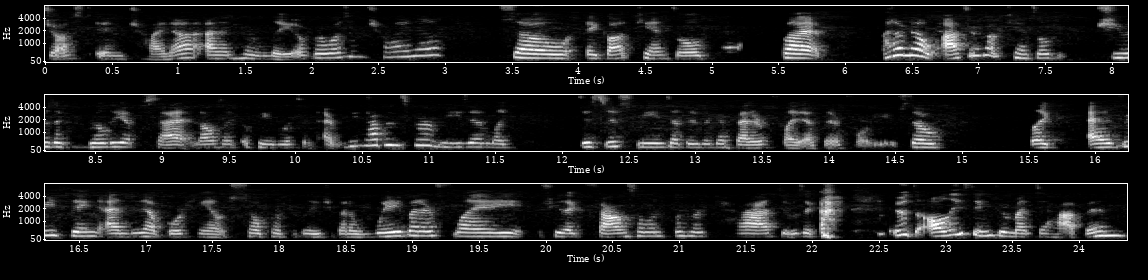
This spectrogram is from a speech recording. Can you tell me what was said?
just in China and then her layover was in China. So it got canceled. But I don't know, after it got canceled, she was like really upset. And I was like, okay, listen, everything happens for a reason. Like, this just means that there's like a better flight out there for you. So like everything ended up working out so perfectly. She got a way better flight. She like found someone for her cats. It was like it was all these things were meant to happen.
